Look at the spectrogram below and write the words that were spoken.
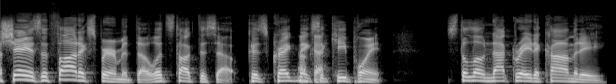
Shea, as a thought experiment, though, let's talk this out because Craig makes Okay. a key point. Stallone not great at comedy.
